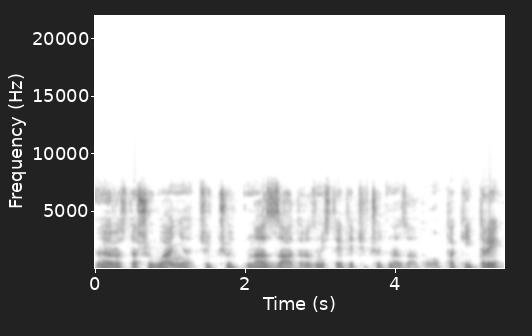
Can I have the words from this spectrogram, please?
розташування чуть-чуть назад. Розмістити чуть-чуть назад. От три,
